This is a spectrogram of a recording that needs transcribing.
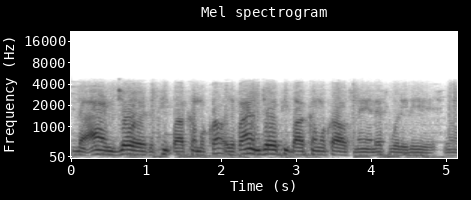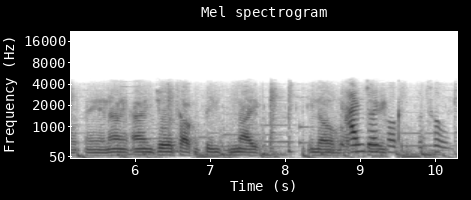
you know I enjoy the people I come across. If I enjoy people I come across, man, that's what it is. You know what I'm saying? I I enjoy talking to you tonight. You know, I enjoy say, talking to people too.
